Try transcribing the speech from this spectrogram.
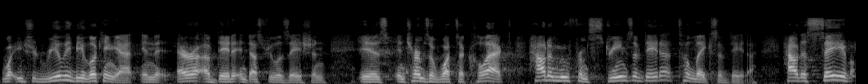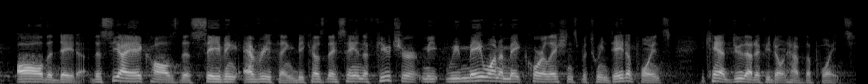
what you should really be looking at in the era of data industrialization is, in terms of what to collect, how to move from streams of data to lakes of data, how to save all the data. The CIA calls this saving everything because they say in the future we may want to make correlations between data points. You can't do that if you don't have the points.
